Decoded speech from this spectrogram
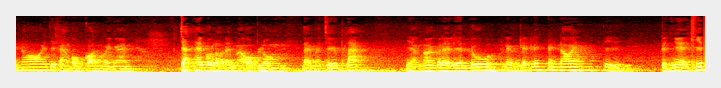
ๆน้อยๆที่ทางองค์กรหน่วยงาน จัดให้พวกเราได้มาอบรมได้มาเจอพระ อย่างน้อยก็ได้เรียนรู้เรื่องเล็กๆน้อยๆที่เป็นแง่คิด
